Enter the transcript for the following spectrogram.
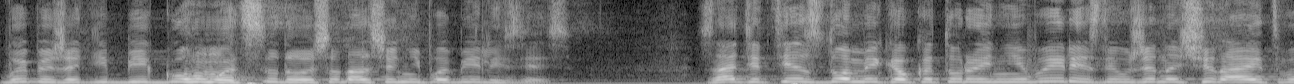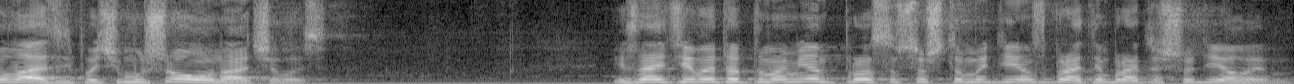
выбежать и бегом отсюда, потому что нас еще не побили здесь. Знаете, те с домиков, которые не вылезли, уже начинают вылазить. Почему шоу началось? И знаете, в этот момент просто все, что мы делаем с братьями, братья, что делаем?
